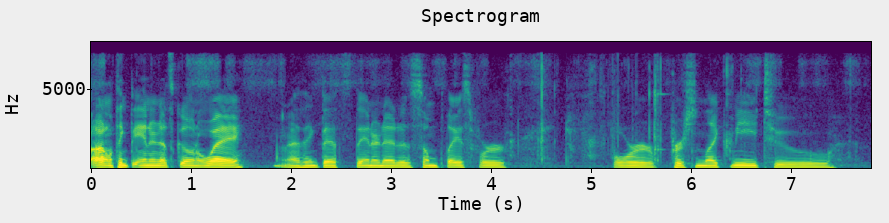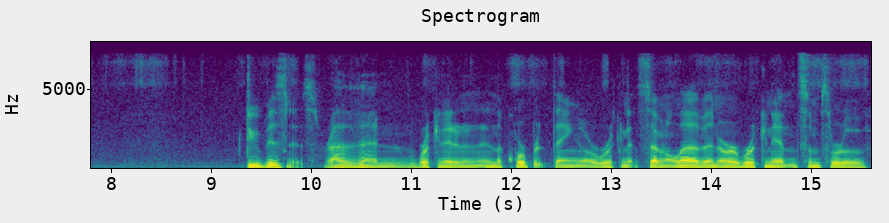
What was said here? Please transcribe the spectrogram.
I don't think the internet's going away. I think that the internet is some place for for a person like me to do business rather than working it in, in the corporate thing or working at 7-Eleven or working it in some sort of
